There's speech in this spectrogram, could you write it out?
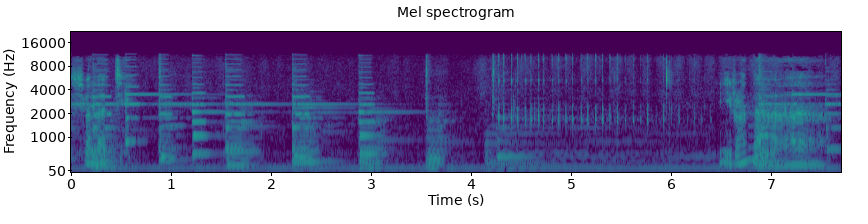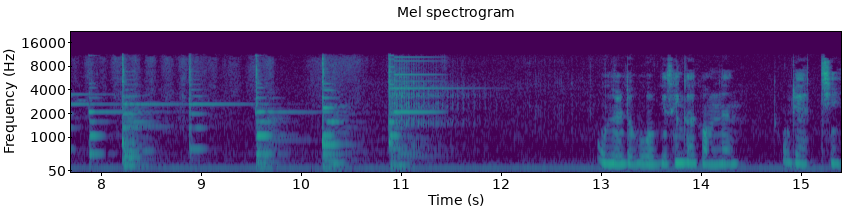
시원하지? 일어나. 오늘도 목욕이 생각 없는 우리 아치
